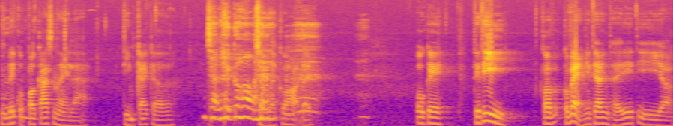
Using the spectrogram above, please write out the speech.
mục đích của podcast này là tìm cách ờ, trả lời câu hỏi. trả lời câu hỏi đấy. Ok thế thì có có vẻ như theo anh thấy thì ờ,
